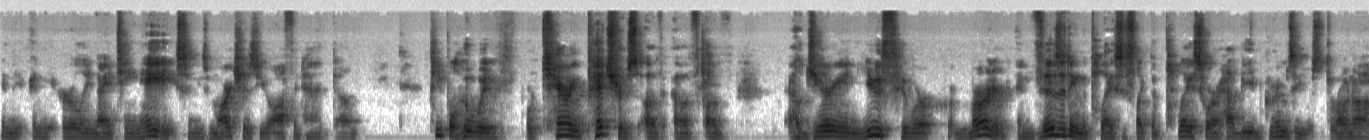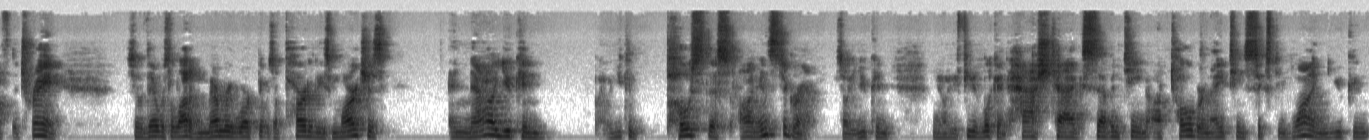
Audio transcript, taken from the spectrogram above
in the in the early 1980s and these marches you often had um, people who would were carrying pictures of, of, of Algerian youth who were, murdered and visiting the places like the place where Habib Grimzi was thrown off the train. So there was a lot of memory work that was a part of these marches. And now you can you can post this on Instagram. So you can, you know, if you look at hashtag 17 October 1961, you can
